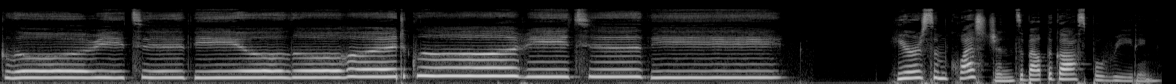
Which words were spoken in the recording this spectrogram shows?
Glory to thee, O Lord, glory to thee. Here are some questions about the Gospel reading.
